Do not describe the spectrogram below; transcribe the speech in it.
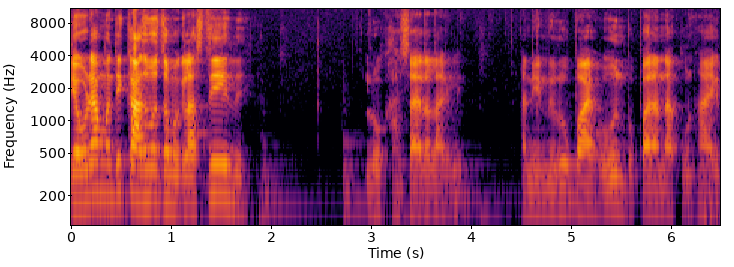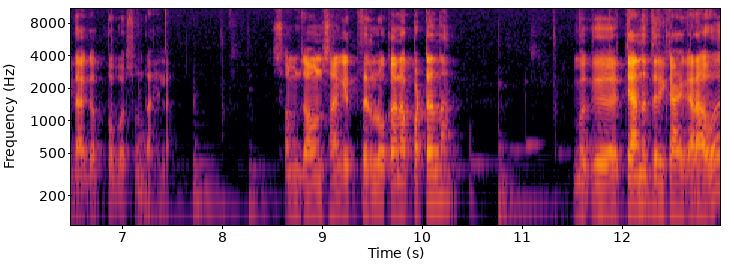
तेवढ्यामध्ये काजवं चमकलं असतील. लोक हसायला लागले. आणि निरुपाय होऊन भूपालांना पुन्हा एकदा गप्प बसून राहिला. समजावून सांगितलं तर लोकांना पटना. मग त्यानं तरी काय करावं?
